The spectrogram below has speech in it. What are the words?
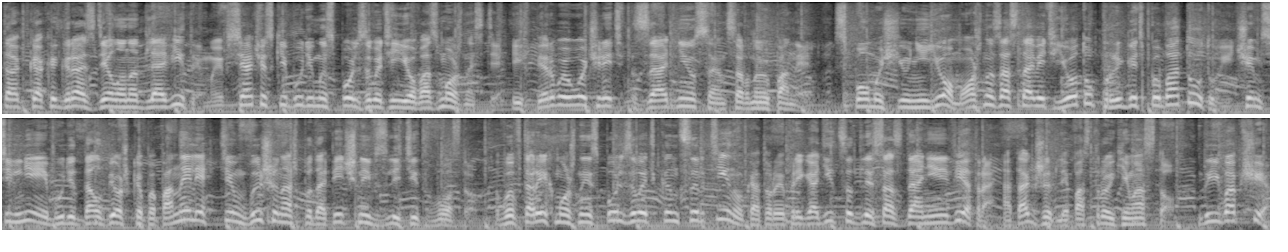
Так как игра сделана для Виты, мы всячески будем использовать ее возможности, и в первую очередь заднюю сенсорную панель. С помощью нее можно заставить Йоту прыгать по батуту, и чем сильнее будет долбежка по панели, тем выше наш подопечный взлетит в воздух. Во-вторых, можно использовать концертину, которая пригодится для создания ветра, а также для постройки мостов. Да и вообще,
